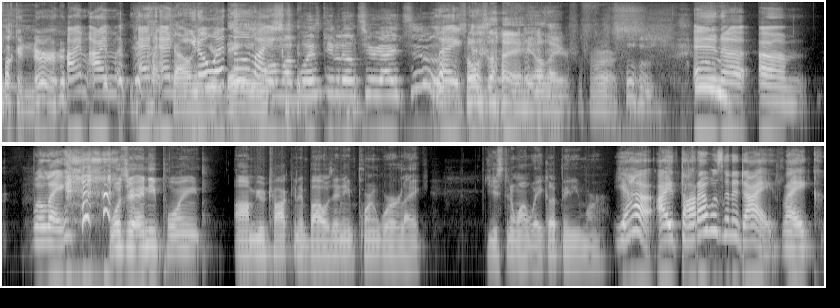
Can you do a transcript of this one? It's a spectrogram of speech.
fucking nerd. I'm I'm and, and you know your what though days. like oh, my boy's getting a little teary eyed too. like So was I. I was like, "Frr." And uh um well like was there any point um you're talking about? Was there any point where like you just didn't want to wake up anymore? yeah I thought I was gonna die like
